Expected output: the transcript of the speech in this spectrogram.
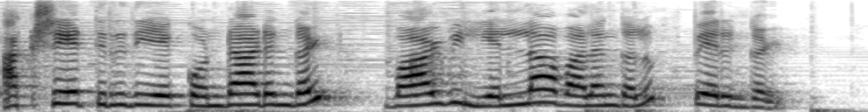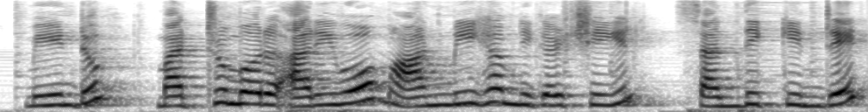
அக்ஷய திருதியை கொண்டாடுங்கள். வாழ்வில் எல்லா வளங்களும் பெறுங்கள். மீண்டும் மற்றுமொரு அறிவோம் ஆன்மீகம் நிகழ்ச்சியில் சந்திக்கின்றேன்.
